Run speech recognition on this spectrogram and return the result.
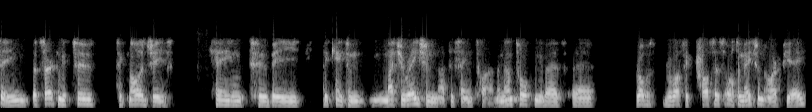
scene, but certainly two technologies came to be, they came to maturation at the same time. And I'm talking about uh, robotic process automation, RPA,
